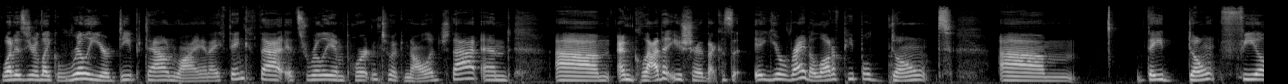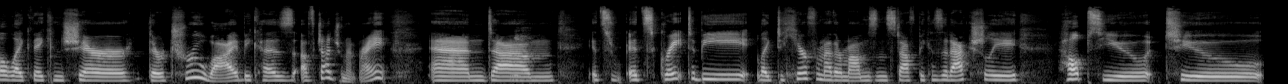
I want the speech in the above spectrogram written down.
What is your like really your deep down why? And I think that it's really important to acknowledge that and um, I'm glad that you shared that because you're right. A lot of people don't um, they don't feel like they can share their true why because of judgment, right? And um, yeah. it's it's great to be like to hear from other moms and stuff because it actually helps you to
